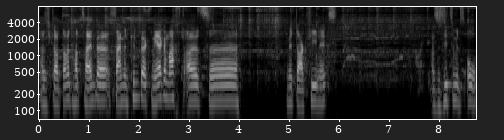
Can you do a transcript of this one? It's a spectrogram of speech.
Also ich glaube, damit hat Simon Simon Kinberg mehr gemacht als äh, mit Dark Phoenix. Also sieht zumindest. Oh.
